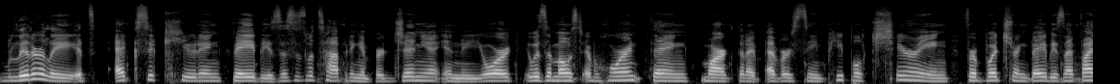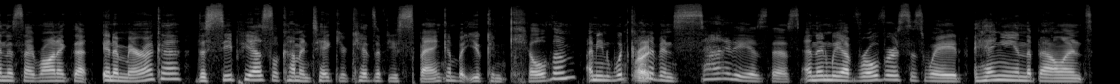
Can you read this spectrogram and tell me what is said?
literally it's executing babies. This is what's happening in Virginia, in New York. It was the most abhorrent thing, Mark, that I've ever seen. People cheering for butchering babies. And I find this ironic that in America, the CPS will come and take your kids if you spank them, but you can kill them. I mean, what kind right. of insanity is this? And then we have Roe versus Wade hanging in the balance.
